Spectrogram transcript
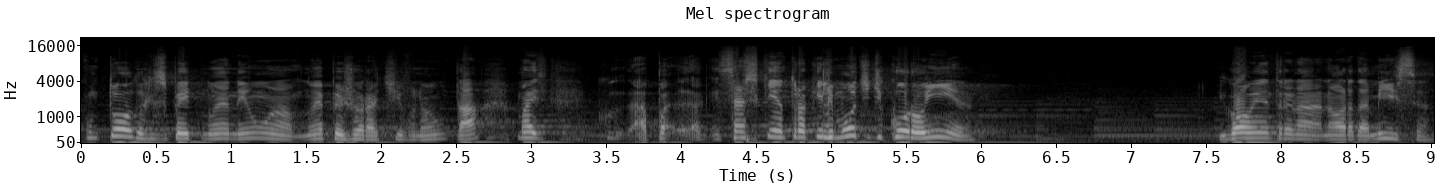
com todo respeito, não é nenhuma, não é pejorativo não, tá? Mas você acha que entrou aquele monte de coroinha? Igual entra na, na hora da missa?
